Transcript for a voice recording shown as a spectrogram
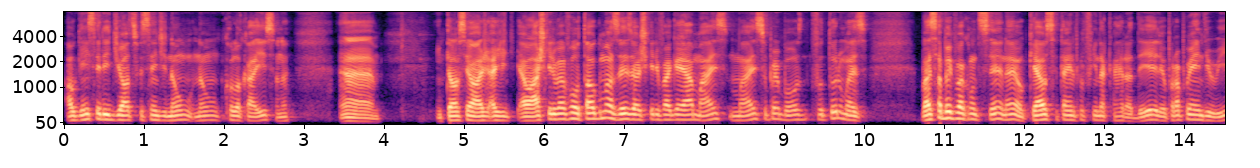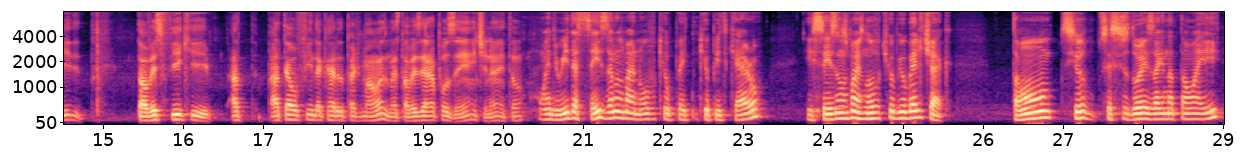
alguém seria idiota o suficiente de não, não colocar isso, né? É, então, assim, eu, eu acho que ele vai voltar algumas vezes, eu acho que ele vai ganhar mais, mais Super Bowls no futuro, mas vai saber o que vai acontecer, né? O Kelsey tá indo pro fim da carreira dele, o próprio Andy Reid talvez fique a, até o fim da carreira do Patrick Mahomes, mas talvez ele aposente, né? Então... O Andy Reid é seis anos mais novo que o, que o Pete Carroll e seis anos mais novo que o Bill Belichick. Então, se, se esses dois ainda estão aí,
